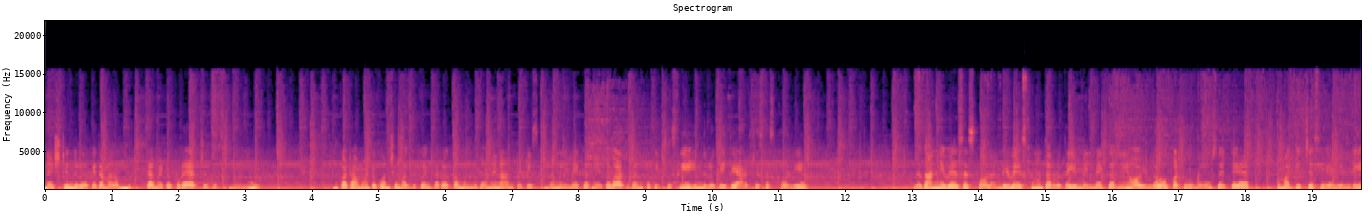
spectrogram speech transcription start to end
నెక్స్ట్ ఇందులోకి అయితే మనం టమాటో కూడా యాడ్ చేసేస్తున్నాను. ఇంకా టమాటో కొంచెం మగ్గిపోయిన తర్వాత ముందుగానే నానపెట్టేసుకున్న మిల్ మేకర్ని అయితే వాటర్ అంతా తీసేసి ఇందులోకి అయితే యాడ్ చేసేసుకోవాలి. ఇలాగ అన్నీ వేసేసుకోవాలండి. వేసుకున్న తర్వాత ఈ మిల్ మేకర్ని ఆయిల్లో ఒక టూ మినిట్స్ అయితే మగ్గిచ్చేసేయాలండి.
